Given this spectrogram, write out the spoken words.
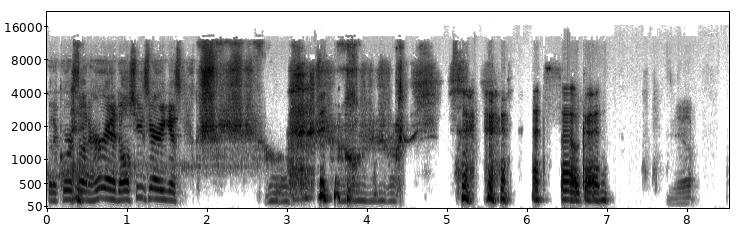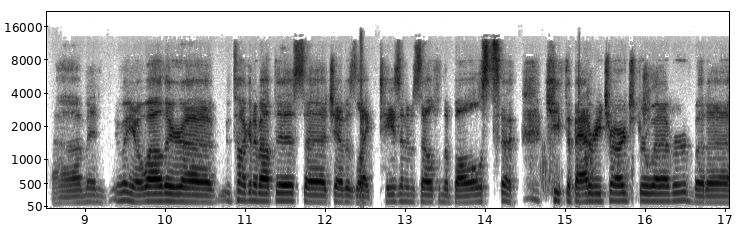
But of course, on her end, all she's hearing is. That's so good. Yep. Um, and you know, while they're uh, talking about this, uh, Chev is like tasing himself in the balls to keep the battery charged or whatever. But uh,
